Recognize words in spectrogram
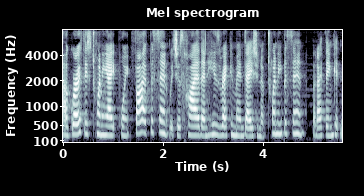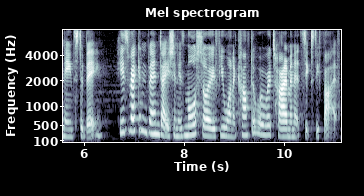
Our growth is 28.5%, which is higher than his recommendation of 20%, but I think it needs to be. His recommendation is more so if you want a comfortable retirement at 65,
